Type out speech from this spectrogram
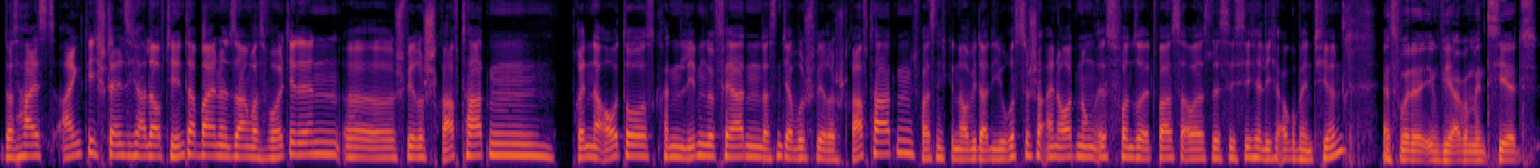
das heißt, eigentlich stellen sich alle auf die Hinterbeine und sagen, was wollt ihr denn? Äh, schwere Straftaten, brennende Autos, kann Leben gefährden, das sind ja wohl schwere Straftaten. Ich weiß nicht genau, wie da die juristische Einordnung ist von so etwas, aber das lässt sich sicherlich argumentieren. Es wurde irgendwie argumentiert,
